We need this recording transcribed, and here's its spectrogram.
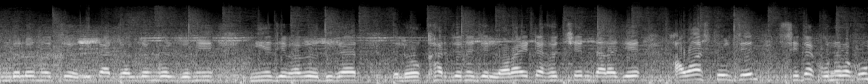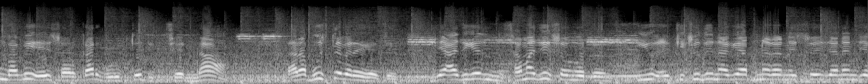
আন্দোলন হচ্ছে, অধিকার, জল জঙ্গল, জমি নিয়ে যেভাবে অধিকার রক্ষার জন্য যে লড়াইটা হচ্ছেন তারা যে আওয়াজ তুলছেন, সেটা কোনো রকমভাবেই এই সরকার গুরুত্ব দিচ্ছেন না। তারা বুঝতে পেরে গেছে। যে আজকের সামাজিক সংগঠন কিছুদিন আগে আপনারা নিশ্চয়ই জানেন যে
